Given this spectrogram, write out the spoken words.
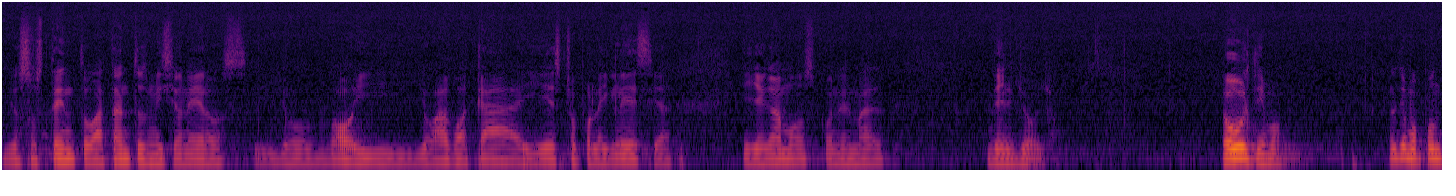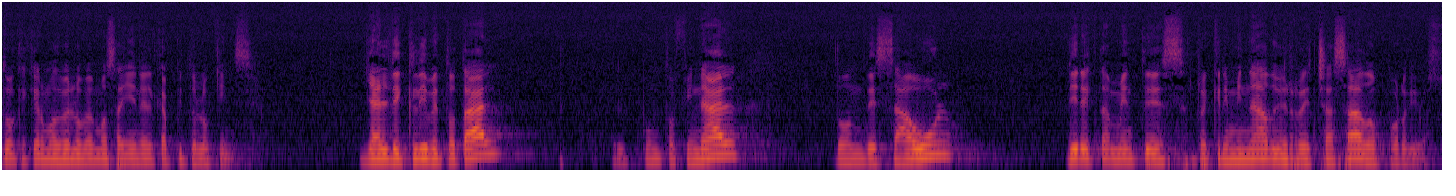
Yo sustento a tantos misioneros y yo voy, yo hago acá y esto por la iglesia y llegamos con el mal del yoyo. Lo último, el último punto que queremos ver lo vemos ahí en el capítulo 15. Ya el declive total, el punto final, donde Saúl directamente es recriminado y rechazado por Dios.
